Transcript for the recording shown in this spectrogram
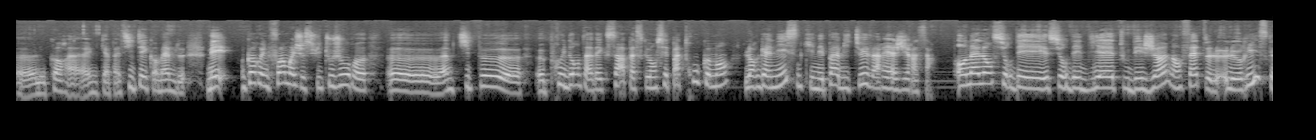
le corps a une capacité quand même de. Mais encore une fois, moi, je suis toujours un petit peu prudent avec ça parce qu'on ne sait pas trop comment l'organisme qui n'est pas habitué va réagir à ça. En allant sur des sur des diètes ou des jeûnes, en fait, le, risque,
